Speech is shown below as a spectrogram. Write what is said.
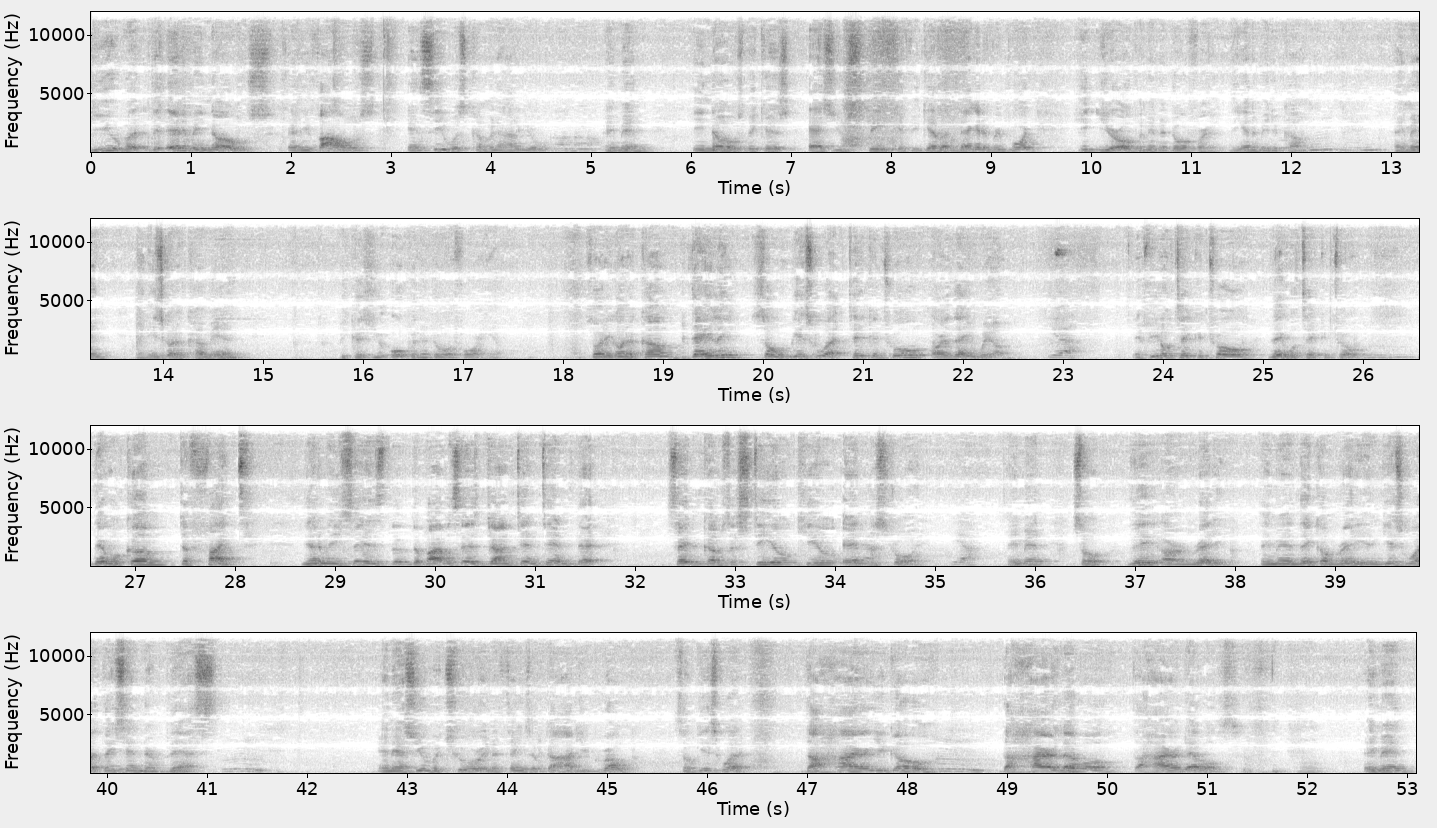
you, but the enemy knows and he follows and see what's coming out of your Uh-huh. Amen. He knows because as you speak, if you give a negative report, he, you're opening the door for the enemy to come. Mhm. Amen. And he's going to come in because you open the door for him. So they're going to come daily. So guess what? Take control or they will. Yeah. If you don't take control, they will take control. Mhm. They will come to fight. The enemy says, the, the Bible says, John 10, 10, that Satan comes to steal, kill, and Yeah. destroy. Yeah. Amen. So they are ready. Amen. They come ready and guess what? They send their best. Mm. And as you mature in the things of God, you grow. So guess what? The higher you go, Mm. the higher level, the higher devils. Amen.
